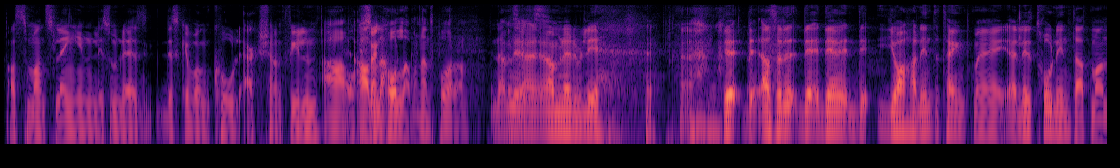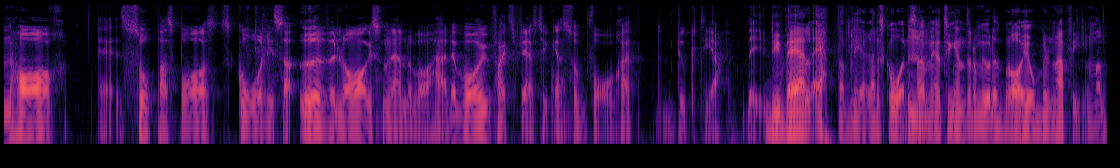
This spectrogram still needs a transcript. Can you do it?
Alltså man slänger in liksom det, det ska vara en cool actionfilm. Ja, och sen kollar man inte på den. Nej, men, Precis. ja, men det blir... det, det, alltså det, det, jag hade inte tänkt mig, eller jag trodde inte att man har eh, så pass bra skådisar överlag som det ändå var här. Det var ju faktiskt flera stycken som var rätt duktiga. Det, är väl etablerade skådisar, Mm. men jag tycker inte de gjorde ett bra jobb i den här filmen.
